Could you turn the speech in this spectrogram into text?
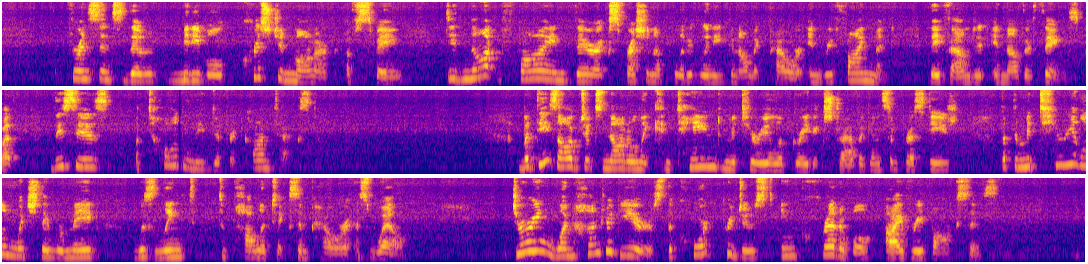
for instance, the medieval Christian monarch of Spain did not find their expression of political and economic power in refinement. They found it in other things. But this is a totally different context. But these objects not only contained material of great extravagance and prestige, but the material in which they were made was linked to politics and power as well. During 100 years, the court produced incredible ivory boxes.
